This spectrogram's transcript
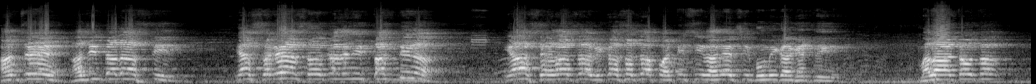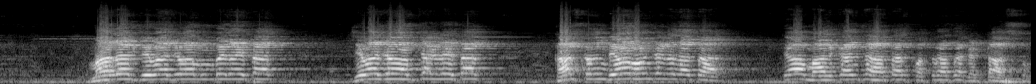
आमचे अजितदादा असतील या सगळ्या सहकार्यांनी ताकदीनं या शहराच्या विकासाच्या पाठीशी राहण्याची भूमिका घेतली. मला आठवतं मालक जेव्हा जेव्हा मुंबईला येतात जेव्हा जेव्हा आमच्याकडे येतात खास करून देवाभाऊंच्याकडे जातात तेव्हा मालकांच्या हातात पत्राचा गट्टा असतो.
